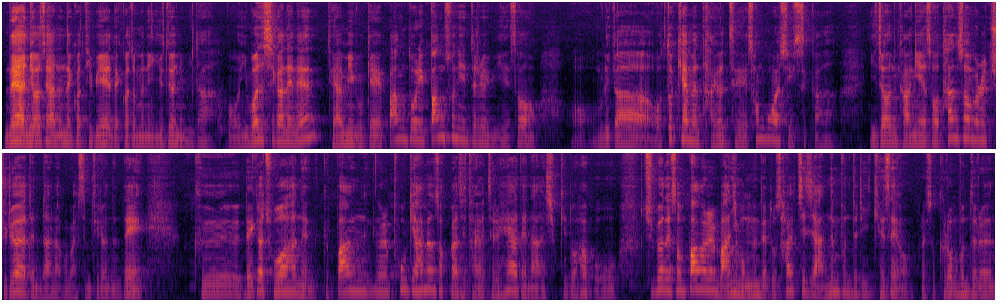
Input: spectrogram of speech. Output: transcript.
네, 안녕하세요. 아는 내과TV의 내과 전문의 유지현입니다. 어, 이번 시간에는 대한민국의 빵돌이 빵순이들을 위해서 어, 우리가 어떻게 하면 다이어트에 성공할 수 있을까? 이전 강의에서 탄수화물을 줄여야 된다라고 말씀드렸는데, 그 내가 좋아하는 그 빵을 포기하면서까지 다이어트를 해야 되나 싶기도 하고, 주변에선 빵을 많이 먹는데도 살찌지 않는 분들이 계세요. 그래서 그런 분들은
